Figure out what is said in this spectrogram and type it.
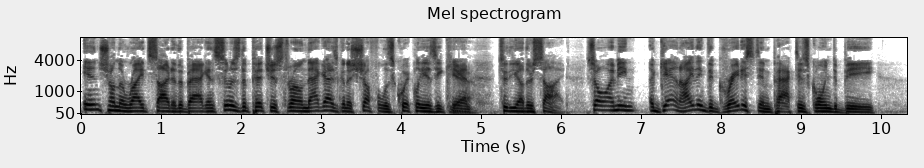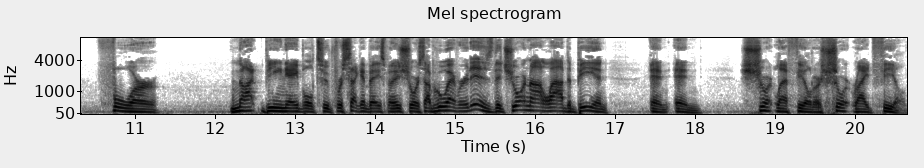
inch on the right side of the bag. And as soon as the pitch is thrown, that guy's going to shuffle as quickly as he can Yeah. to the other side. So, I mean, again, I think the greatest impact is going to be for not being able to for second baseman and shortstop, whoever it is, that you're not allowed to be in in in short left field or short right field.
